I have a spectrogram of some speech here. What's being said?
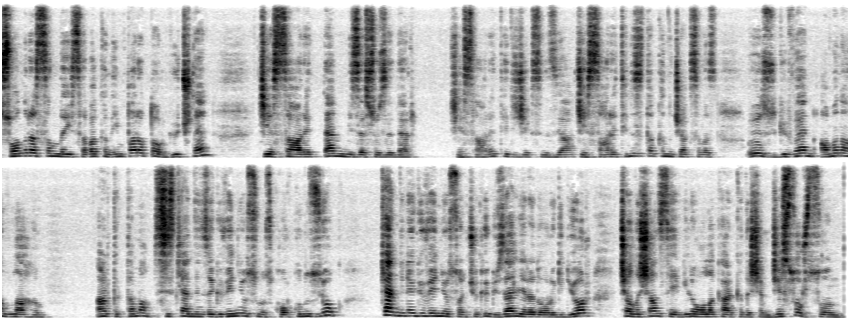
Sonrasında ise bakın imparator güçten cesaretten bize söz eder. Cesaret edeceksiniz ya. Cesaretinizi takınacaksınız. Özgüven aman Allah'ım. Artık tamam siz kendinize güveniyorsunuz. Korkunuz yok. Kendine güveniyorsun çünkü güzel yere doğru gidiyor. Çalışan sevgili oğlak arkadaşım cesursun.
